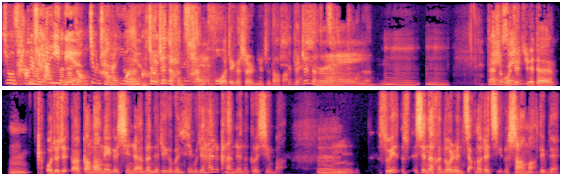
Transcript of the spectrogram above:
就差那就差两一点分那种就差一说？点你就真的很残。酷、啊这个事儿，你知道吧？就真的很残酷的。嗯嗯嗯。但是我就觉得，嗯，我就觉呃，刚刚那个欣然问的这个问题，我觉得还是看人的个性吧。嗯嗯，所以现在很多人讲到这几个伤嘛，对不对？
